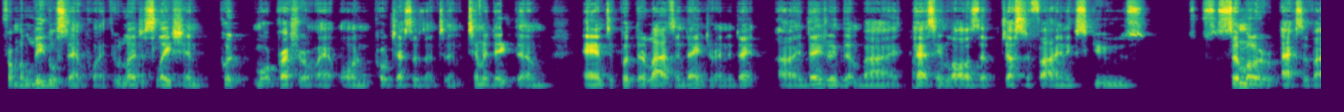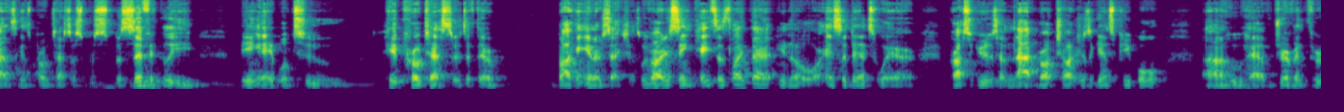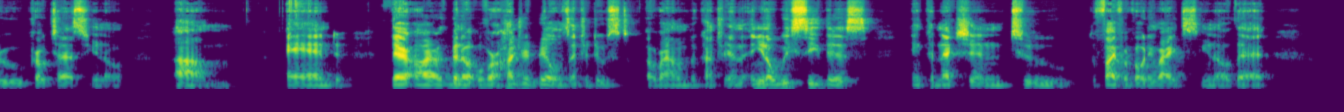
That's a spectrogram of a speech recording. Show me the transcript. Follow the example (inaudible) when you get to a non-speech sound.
from a legal standpoint, through legislation, put more pressure on, protesters and to intimidate them and to put their lives in danger and uh, endangering them by passing laws that justify and excuse similar acts of violence against protesters, specifically being able to hit protesters if they're blocking intersections. We've already seen cases like that, you know, or incidents where prosecutors have not brought charges against people uh, who have driven through protests, you know. Um, and there are been over 100 bills introduced around the country. And, and, you know we see this in connection to the fight for voting rights you know that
